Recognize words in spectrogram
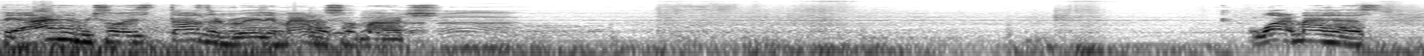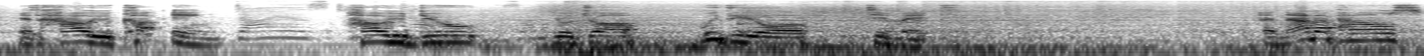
the item choice doesn't really matter so much. What matters is how you cut in, how you do your job with your teammates. Another pounce,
